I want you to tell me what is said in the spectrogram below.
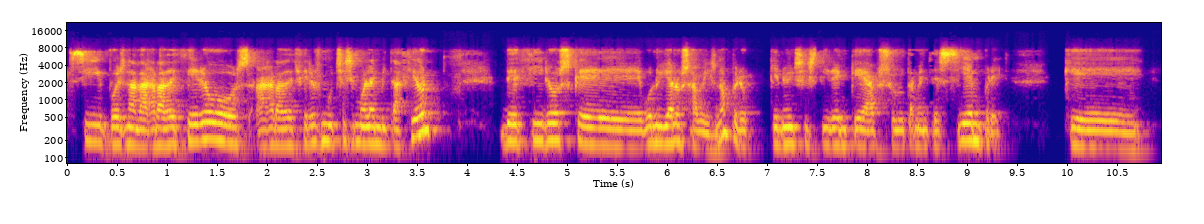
Sí, pues nada, agradeceros, agradeceros muchísimo la invitación, deciros que, bueno, ya lo sabéis, ¿no? Pero quiero insistir en que absolutamente siempre que,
